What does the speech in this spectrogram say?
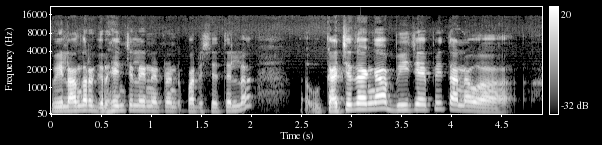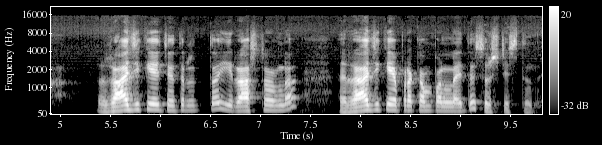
వీళ్ళందరూ గ్రహించలేనటువంటి పరిస్థితుల్లో ఖచ్చితంగా బీజేపీ తన రాజకీయ చతురతతో ఈ రాష్ట్రంలో రాజకీయ ప్రకంపనలు అయితే సృష్టిస్తుంది.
